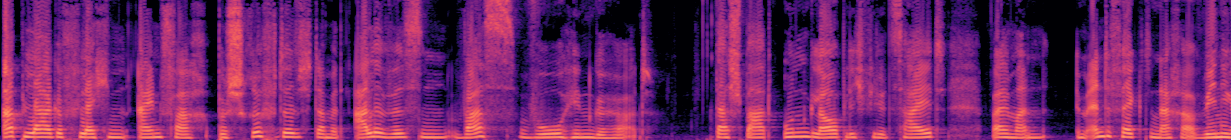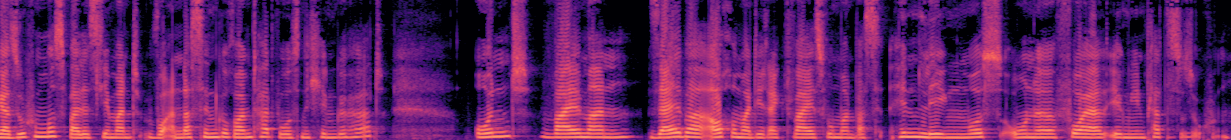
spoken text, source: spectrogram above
Ablageflächen einfach beschriftet, damit alle wissen, was wohin gehört. Das spart unglaublich viel Zeit, weil man im Endeffekt nachher weniger suchen muss, weil es jemand woanders hingeräumt hat, wo es nicht hingehört. Und weil man selber auch immer direkt weiß, wo man was hinlegen muss, ohne vorher irgendwie einen Platz zu suchen.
